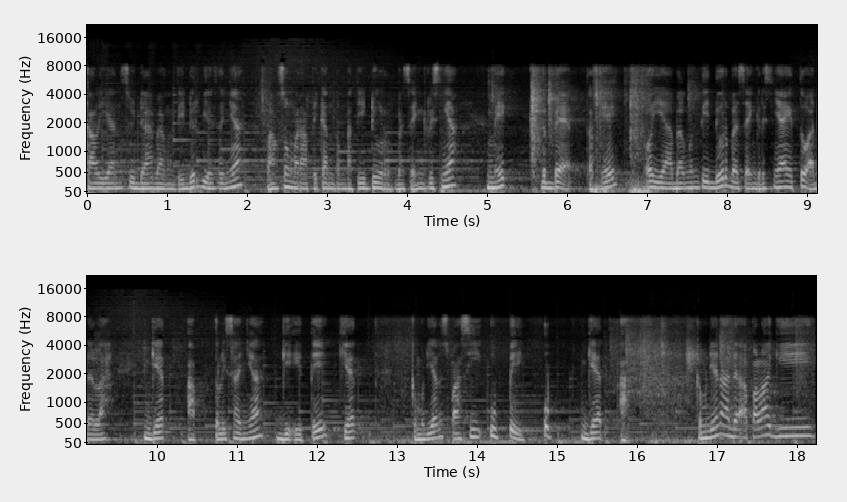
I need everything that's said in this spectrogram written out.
kalian sudah bangun tidur biasanya langsung merapikan tempat tidur. Bahasa Inggrisnya make the bed, oke? Okay? Oh iya, bangun tidur bahasa Inggrisnya itu adalah get up. Tulisannya G E T get kemudian spasi UP, up, get up. Kemudian ada apa lagi?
